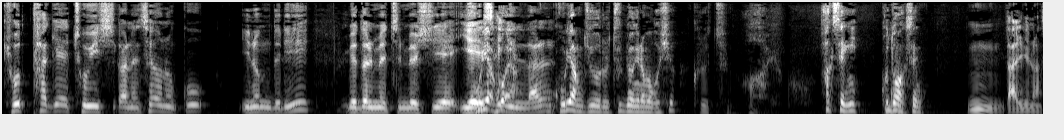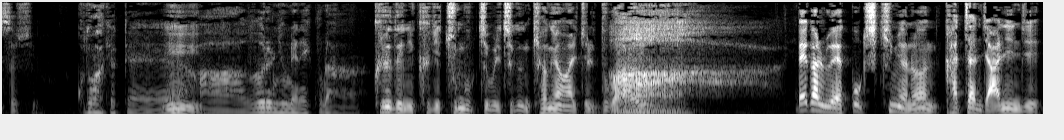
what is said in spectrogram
교탁의 조회 시간에 세워놓고 이놈들이 몇 월 며칠 몇 시에 얘 고량- 생일날 고량주를 두 병이나 먹으시오? 그렇죠. 학생이 고등학생 음 난리 났었죠. 고등학교 때. 음. 아 어른 흉내 냈구나. 그러더니 그게 중국집을 지금 경영할 줄 누가 알아요? 빼갈 왜 꼭 시키면은 가짜인지 아닌지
